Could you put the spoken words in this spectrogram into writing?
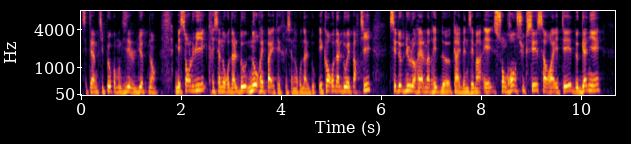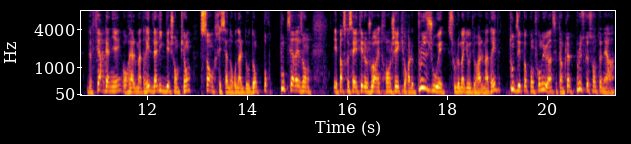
C'était un petit peu, comme on disait, le lieutenant. Mais sans lui, Cristiano Ronaldo n'aurait pas été Cristiano Ronaldo. Et quand Ronaldo est parti, c'est devenu le Real Madrid de Karim Benzema. Et son grand succès, ça aura été de gagner de faire gagner au Real Madrid la Ligue des Champions sans Cristiano Ronaldo. Donc pour toutes ces raisons, et parce que ça a été le joueur étranger qui aura le plus joué sous le maillot du Real Madrid, toutes époques confondues. Hein, c'est un club plus que centenaire. Hein.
